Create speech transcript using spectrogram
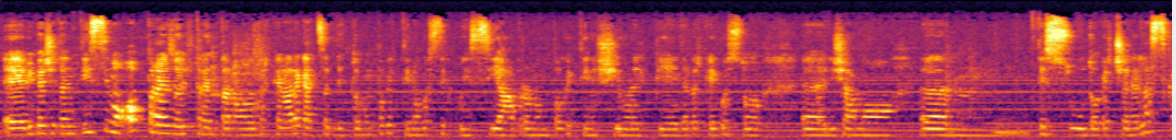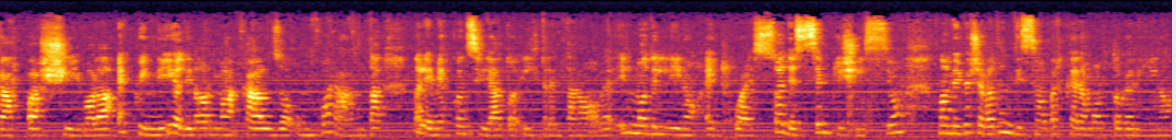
eh, mi piace tantissimo, ho preso il 39 perché la ragazza ha detto che un pochettino questi qui si aprono un pochettino e scivola il piede perché questo eh, diciamo... Um, tessuto che c'è nella scarpa scivola e quindi io di norma calzo un 40 ma lei mi ha consigliato il 39 il modellino è questo ed è semplicissimo ma mi piaceva tantissimo perché era molto carino.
